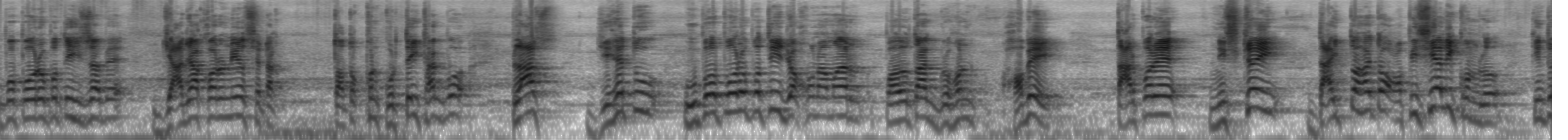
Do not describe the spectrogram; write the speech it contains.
উপপৌরপতি হিসাবে যা যা করণীয় সেটা ততক্ষণ করতেই থাকব। প্লাস যেহেতু উপপৌরপতি যখন আমার পদত্যাগ গ্রহণ হবে, তারপরে নিশ্চয়ই দায়িত্ব হয়তো অফিসিয়ালি কমলো, কিন্তু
